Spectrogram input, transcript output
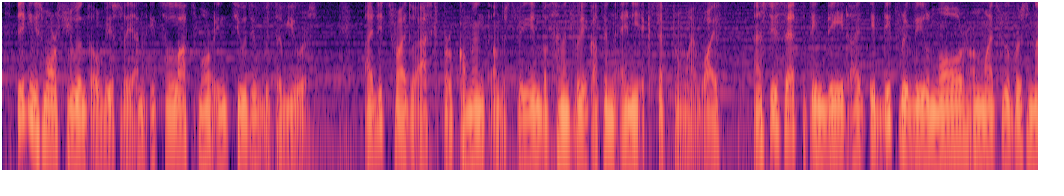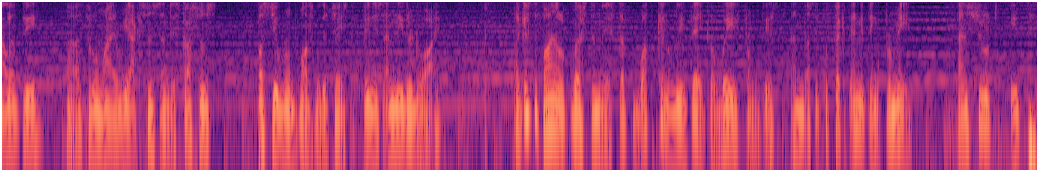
Speaking is more fluent obviously and it's a lot more intuitive with the viewers. I did try to ask for a comment on the stream, but haven't really gotten any except from my wife. And she said that indeed I, it did reveal more on my true personality uh, through my reactions and discussions, but she wouldn't want me to change the Finnish and neither do I. I guess the final question is that what can we take away from this, and does it affect anything for me? And should it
